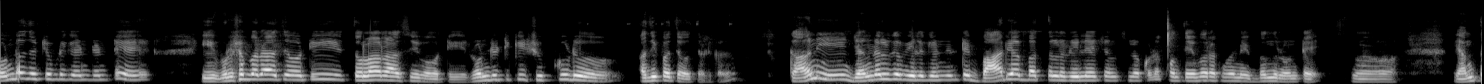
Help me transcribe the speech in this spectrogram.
రెండోది వచ్చేప్పటికి ఏంటంటే ఈ వృషభ రాశి ఒకటి తులారాశి ఒకటి రెండిటికి శుక్రుడు అధిపతి అవుతాడు కదా. కానీ జనరల్గా వీళ్ళకి ఏంటంటే భార్యాభర్తల రిలేషన్స్లో కూడా కొంత ఏవో రకమైన ఇబ్బందులు ఉంటాయి. ఎంత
